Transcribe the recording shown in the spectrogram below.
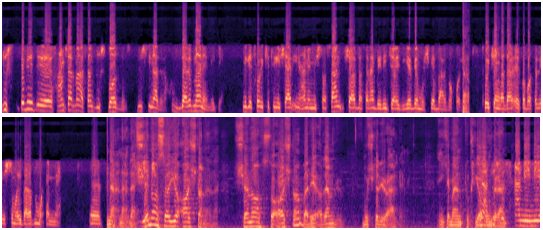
دوست ببینید همسر من اصلا دوست باز نیست دوستی نداره. خب داره منه میگه. میگه طوری که توی این شهر این همه می‌شناسن شاید مثلا بری جای دیگه به مشکل بر بخوری توی که انقدر ارتباطات اجتماعی برات مهمه. نه نه نه. شناسایی آشنا نه نه. شناس و آشنا برای آدم مشکلی رو حل نمی‌کنه. این که من تو خیابون برم. صمیمی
